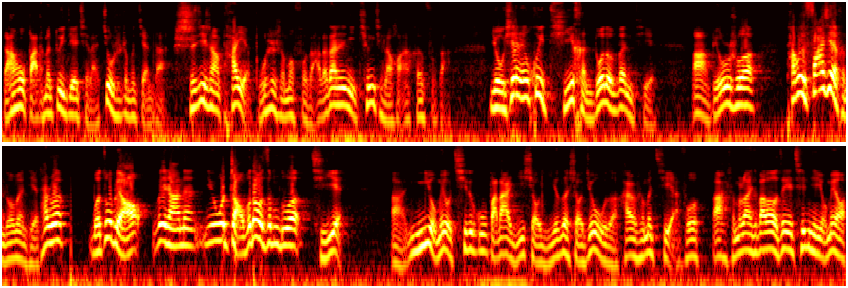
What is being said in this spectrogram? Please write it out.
然后把他们对接起来，就是这么简单。实际上它也不是什么复杂的，但是你听起来好像很复杂。有些人会提很多的问题啊，比如说他会发现很多问题，他说我做不了，为啥呢？因为我找不到这么多企业。啊，你有没有七大姑八大姨、小姨子、小舅子，还有什么姐夫啊，什么乱七八糟的这些亲戚有没有？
